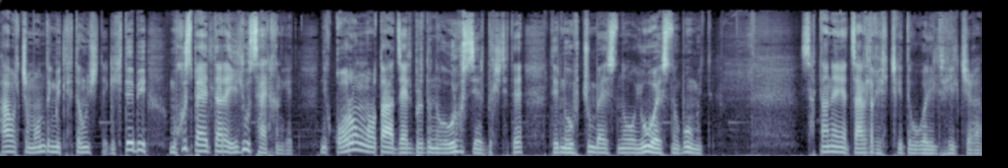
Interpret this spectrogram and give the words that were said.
Паул ч мундаг мэдлэгтэй хүн шүү дээ. Гэхдээ би мөхөс байдлаараа илүү сайрхна гэд. Нэг 3 удаа залбирд нөгөө өргөс ярьдаг шүү дээ те. Тэр нь өвчин байсан уу юу байсан уу бүү мэд. Сатаны зарлага хэлч гэдэг үгээр илэрхийлж байгаа.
